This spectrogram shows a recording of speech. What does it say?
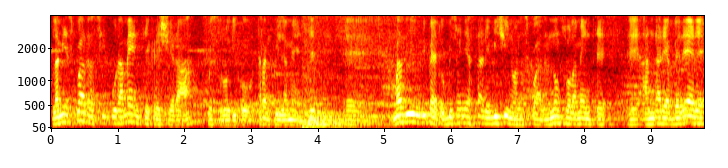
La mia squadra sicuramente crescerà, questo lo dico tranquillamente, eh, ma ripeto, bisogna stare vicino alla squadra, non solamente eh, andare a vedere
